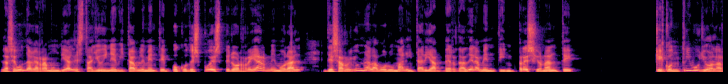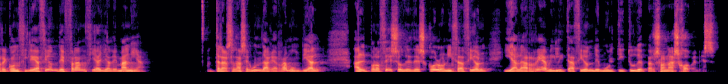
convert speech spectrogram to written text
La Segunda Guerra Mundial estalló inevitablemente poco después, pero Rearme Moral desarrolló una labor humanitaria verdaderamente impresionante que contribuyó a la reconciliación de Francia y Alemania tras la Segunda Guerra Mundial, al proceso de descolonización y a la rehabilitación de multitud de personas jóvenes.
